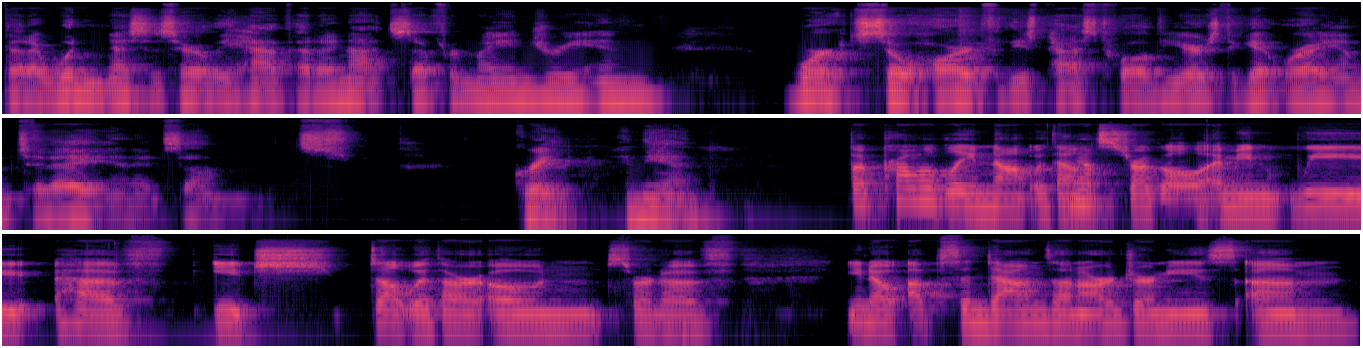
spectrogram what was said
that I wouldn't necessarily have had I not suffered my injury and worked so hard for these past 12 years to get where I am today. And it's um it's great in the end but probably not without no. struggle. I mean, we have each dealt with our own sort of, you know, ups and downs on our journeys. Um,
